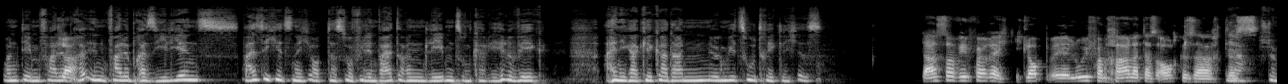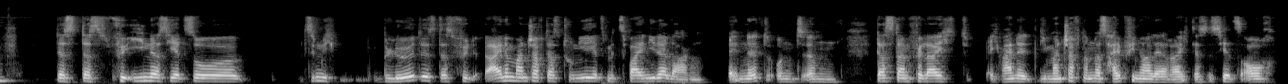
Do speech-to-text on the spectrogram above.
Und im Falle, im Falle Brasiliens weiß ich jetzt nicht, ob das so für den weiteren Lebens- und Karriereweg einiger Kicker dann irgendwie zuträglich ist. Da hast du auf jeden Fall recht. Ich glaube, äh, Louis van Gaal hat das auch gesagt, dass, ja, stimmt. dass, dass für ihn das jetzt so ziemlich blöd ist, dass für eine Mannschaft das Turnier jetzt mit zwei Niederlagen endet und ähm, das dann vielleicht, ich meine, die Mannschaften haben das Halbfinale erreicht. Das ist jetzt auch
